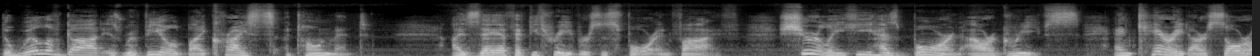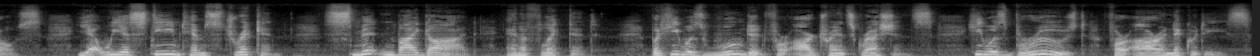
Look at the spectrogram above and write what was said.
the will of God is revealed by Christ's atonement. Isaiah 53 verses 4 and 5. Surely he has borne our griefs and carried our sorrows, yet we esteemed him stricken, smitten by God, and afflicted. But he was wounded for our transgressions, he was bruised for our iniquities.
